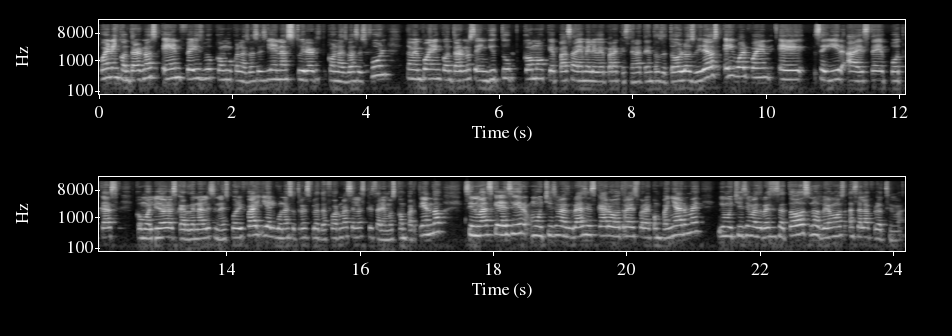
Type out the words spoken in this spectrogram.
Pueden encontrarnos en Facebook como con las bases llenas, Twitter con las bases full. También pueden encontrarnos en YouTube como qué pasa MLB para que estén atentos de todos los videos. E igual pueden eh, seguir a este podcast como el Nido de los Cardenales en Spotify y algunas otras plataformas en las que estaremos compartiendo. Sin más que decir, muchísimas gracias, Caro, otra vez por acompañarme y muchísimas gracias a todos. Nos vemos hasta la próxima.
